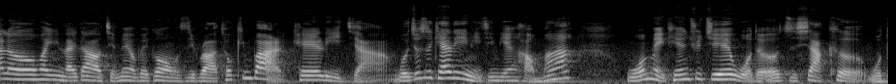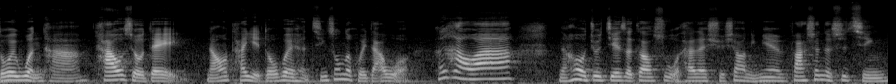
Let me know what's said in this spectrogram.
Hello，欢迎来到姐妹有备共 Zebra Talking Bar Kelly 讲，我就是 Kelly，你今天好吗？我每天去接我的儿子下课，我都会问他 How's your day？然后他也都会很轻松的回答我很好啊，然后就接着告诉我他在学校里面发生的事情，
